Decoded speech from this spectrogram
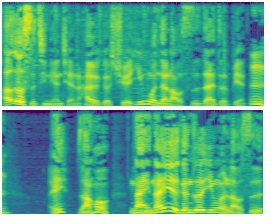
啊 二十几年前呢，还有一个学英文的老师在这边，嗯。哎、然后奶奶也跟这个英文老师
